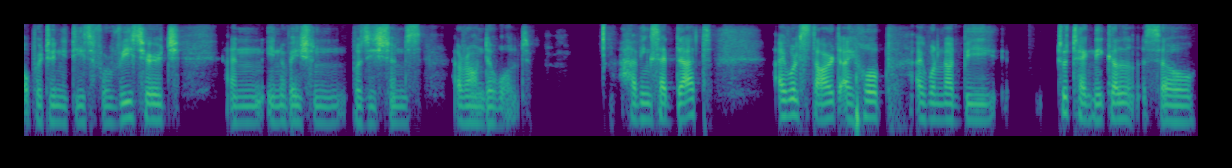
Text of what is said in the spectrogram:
opportunities for research and innovation positions around the world having said that, I will start. I hope I will not be too technical. So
